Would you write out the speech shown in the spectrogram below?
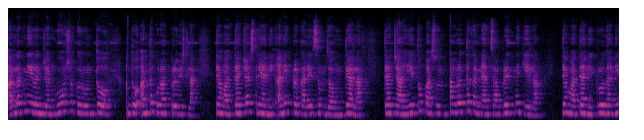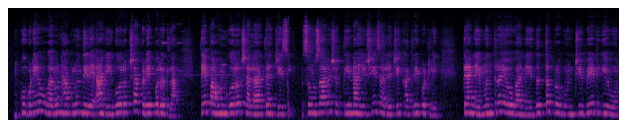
अलग निरंजन घोष करून तो तो अंतपुरात प्रवेशला. तेव्हा त्याच्या स्त्रियांनी अनेक प्रकारे समजावून त्याला त्याच्या हेतूपासून प्रवृत्त करण्याचा प्रयत्न केला. तेव्हा त्याने क्रोधाने कुबडी उगारून हाकलून दिले आणि गोरक्षाकडे परतला. ते पाहून गोरक्षाला त्याची संसार शक्ती नाहीशी झाल्याची खात्री पटली. त्याने मंत्रयोगाने दत्तप्रभूंची भेट घेऊन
